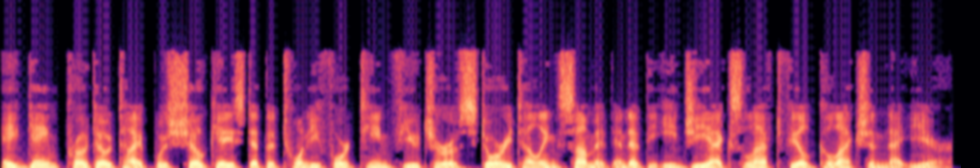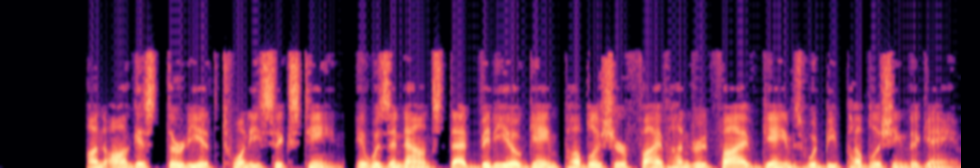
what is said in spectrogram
A game prototype was showcased at the 2014 Future of Storytelling Summit and at the EGX Leftfield Collection that year. On August 30, 2016, it was announced that video game publisher 505 Games would be publishing the game.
